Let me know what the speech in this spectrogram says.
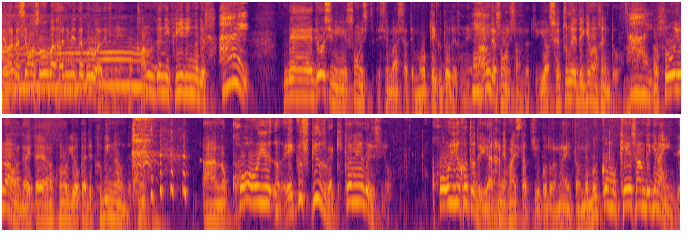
で、私も相場始めた頃はですね、もう完全にフィーリングです。はい。で、上司に損しましたって持っていくとですね、えー、なんで損したんだって、いや、説明できませんと。はい。そういうのは大体あの、この業界でクビになるんですね。あの、こういうエクスキューズが効かないわけですよ。こういうことでやられましたっていうことがないと。で、向こうも計算できないんで、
